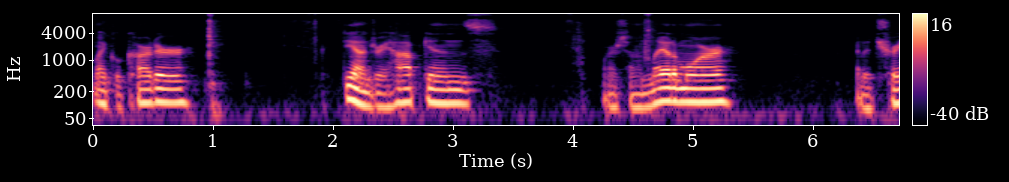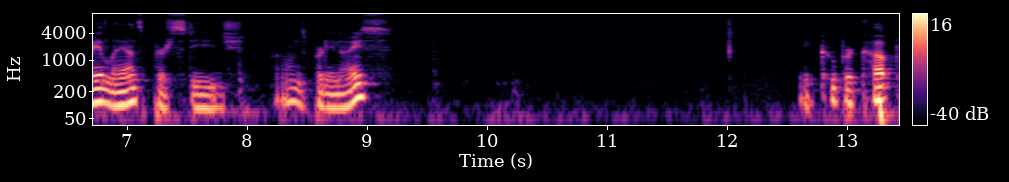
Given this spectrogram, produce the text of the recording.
Michael Carter, DeAndre Hopkins, Marshon Lattimore, got a Trey Lance Prestige. That one's pretty nice. A Cooper Kupp.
